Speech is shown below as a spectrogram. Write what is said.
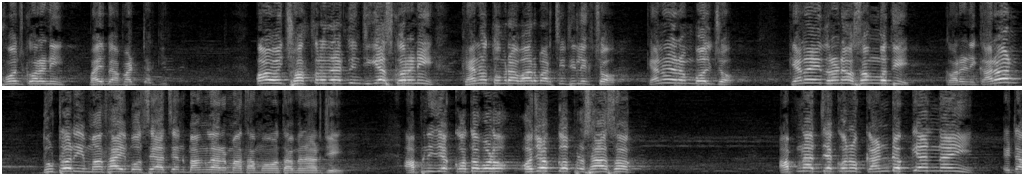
খোঁজ করেনি? ভাই, ব্যাপারটা কি? বা ওই ছত্রদের একদিন জিজ্ঞেস করেনি, কেন তোমরা বারবার চিঠি লিখছ? কেন এরম বলছো? কেন এই ধরনের অসঙ্গতি? করেনি। কারণ দুটোরই মাথায় বসে আছেন বাংলার মাথা মমতা ব্যানার্জি। আপনি যে কত বড় অযোগ্য প্রশাসক, আপনার যে কোনো কাণ্ডজ্ঞান নাই, এটা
